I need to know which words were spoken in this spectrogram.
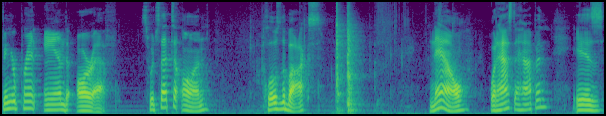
fingerprint and RF. Switch that to on, close the box. Now, what has to happen is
